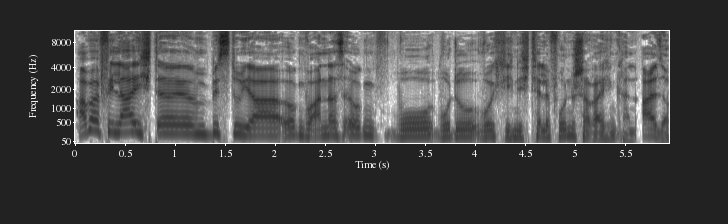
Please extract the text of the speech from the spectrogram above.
Aber vielleicht äh, bist du ja irgendwo anders, irgendwo, wo du, wo ich dich nicht telefonisch erreichen kann. Also,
